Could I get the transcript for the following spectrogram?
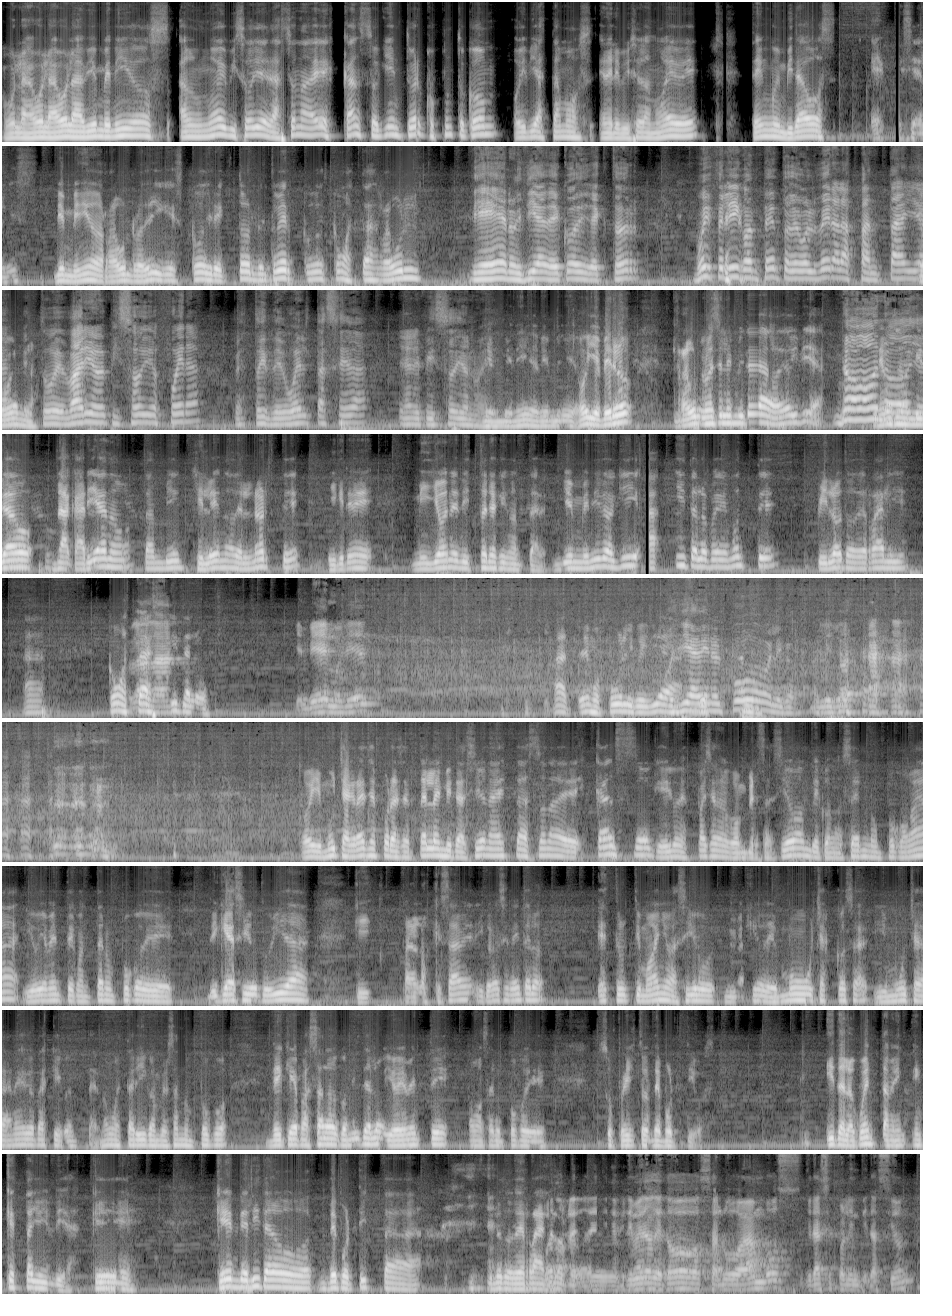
Hola, hola, hola, bienvenidos a un nuevo episodio de la zona de descanso aquí en tuercos.com. Hoy día estamos en el episodio 9. Tengo invitados especiales. Bienvenido Raúl Rodríguez, co-director de Tuercos. ¿Cómo estás, Raúl? Bien, hoy día de co-director. Muy feliz y contento de volver a las pantallas. Estuve varios episodios fuera, pero estoy de vuelta, Seba, en el episodio 9. Bienvenido, bienvenido. Oye, pero Raúl no es el invitado de hoy día. No, Tenemos un invitado dacariano, también chileno del norte, y que tiene millones de historias que contar. Bienvenido aquí a Ítalo Pedemonte, piloto de rally. Ah, ¿Cómo estás, Ítalo? Bien, bien, muy bien. Ah, tenemos público hoy día. Hoy día viene el público. Oye, muchas gracias por aceptar la invitación a esta zona de descanso, que es un espacio de conversación, de conocernos un poco más y obviamente contar un poco de, qué ha sido tu vida, que para los que saben y conocen a Ítalo, este último año ha sido, me imagino, de muchas cosas y muchas anécdotas que contar. Vamos a estar ahí conversando un poco de qué ha pasado con Ítalo y obviamente vamos a hablar un poco de sus proyectos deportivos. Ítalo, cuéntame, ¿en qué está hoy día? ¿Qué, es del Ítalo deportista piloto de rally. Bueno, eh, primero que todo, saludo a ambos, gracias por la invitación.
